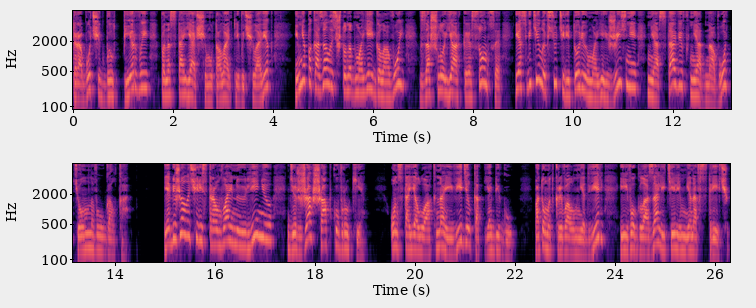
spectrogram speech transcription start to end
Доработчик был первый по-настоящему талантливый человек, и мне показалось, что над моей головой взошло яркое солнце и осветило всю территорию моей жизни, не оставив ни одного темного уголка. Я бежала через трамвайную линию, держа шапку в руке. Он стоял у окна и видел, как я бегу. Потом открывал мне дверь, и его глаза летели мне навстречу.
